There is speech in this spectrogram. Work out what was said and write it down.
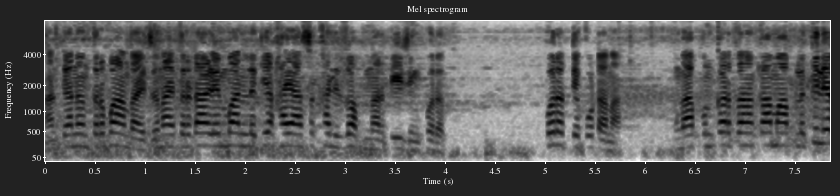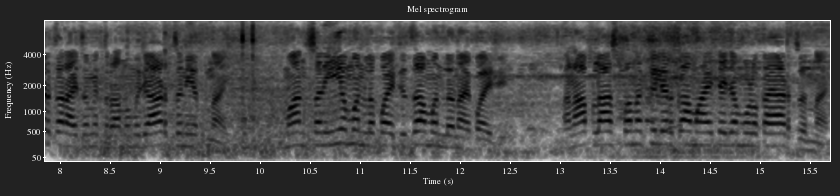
आणि त्यानंतर बांधायचं नाहीतर डाळिंब बांधलं की हाय असं खाली झोपणार टीजिंग परत. परत ते कुटाना मग आपण करताना काम आपलं क्लिअर करायचं मित्रांनो म्हणजे अडचण येत नाही. माणसाने ये म्हणलं पाहिजे जा म्हणलं नाही पाहिजे. आणि आपलं असताना क्लिअर काम आहे त्याच्यामुळं काय अडचण नाही.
